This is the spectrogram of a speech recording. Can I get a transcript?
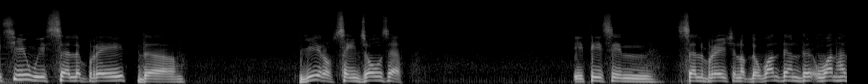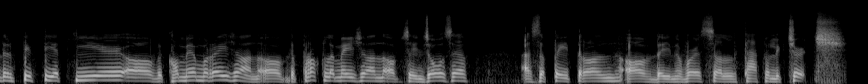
This year we celebrate the year of Saint Joseph. It is in celebration of the 150th year of commemoration of the proclamation of Saint Joseph as the patron of the Universal Catholic Church.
